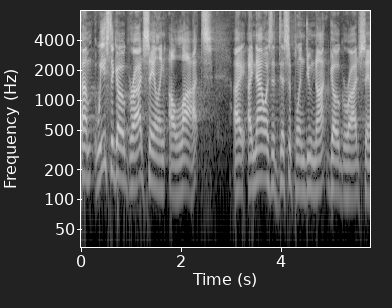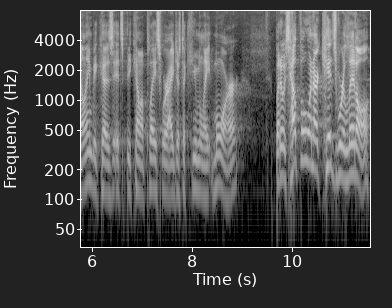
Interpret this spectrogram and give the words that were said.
Um, we used to go garage sailing a lot. I, I, now, as a discipline, do not go garage sailing because it's become a place where I just accumulate more. But it was helpful when our kids were little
